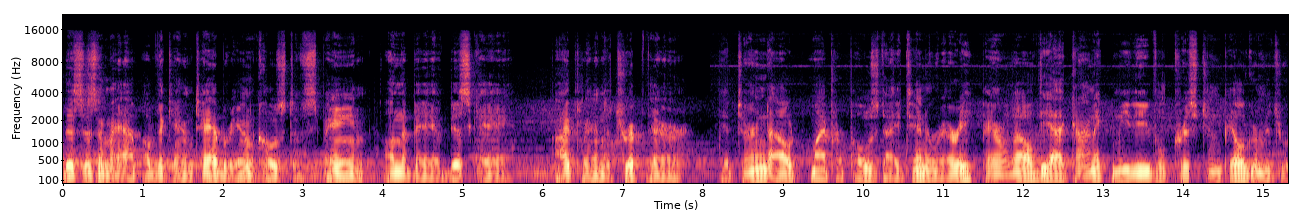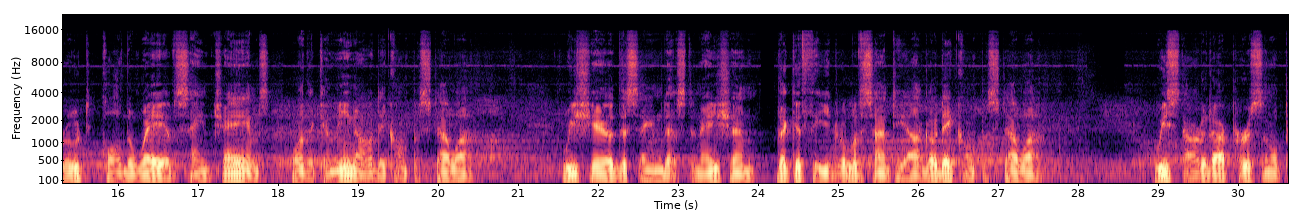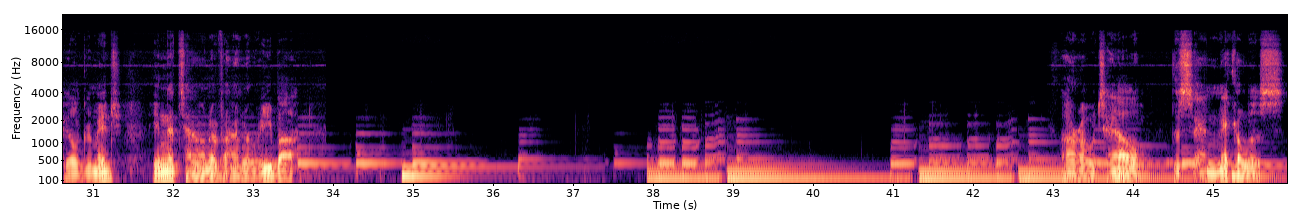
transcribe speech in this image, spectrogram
This is a map of the Cantabrian coast of Spain on the Bay of Biscay. I planned a trip there. It turned out my proposed itinerary paralleled the iconic medieval Christian pilgrimage route called the Way of St. James or the Camino de Compostela. We shared the same destination, the Cathedral of Santiago de Compostela. We started our personal pilgrimage in the town of Anariba. Our hotel, the San Nicolas.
